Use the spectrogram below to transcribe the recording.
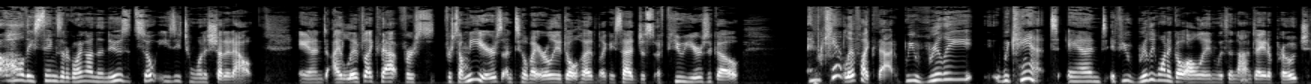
all these things that are going on in the news, it's so easy to want to shut it out. And I lived like that for, for so many years until my early adulthood. Like I said, just a few years ago, and we can't live like that. We really, we can't. And if you really want to go all in with a non diet approach,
